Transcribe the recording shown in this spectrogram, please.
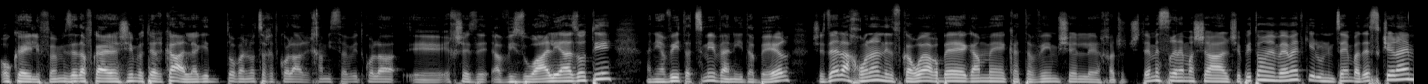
אוקיי, לפעמים זה דווקא לאנשים יותר קל, להגיד, טוב, אני לא צריך את כל העריכה מסביב, את כל ה... אה, איך שזה, הוויזואליה הזאתי, אני אביא את עצמי ואני אדבר, שזה לאחרונה אני דווקא רואה הרבה גם אה, כתבים של אה, חדשות 12 למשל, שפתאום הם באמת כאילו נמצאים בדסק שלהם,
